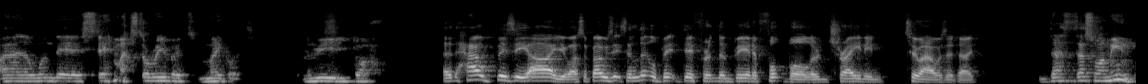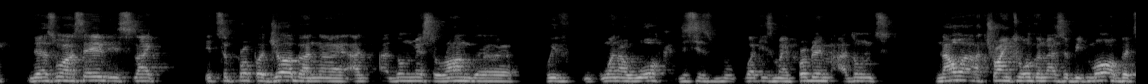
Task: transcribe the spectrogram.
I one day say my story, but my God, really tough. And how busy are you? I suppose it's a little bit different than being a footballer and training two hours a day. That's that's what I mean that's what I said it's like it's a proper job, and I I, I don't mess around uh, with when I walk. This is what is my problem. I don't now. I'm trying to organize a bit more, but.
